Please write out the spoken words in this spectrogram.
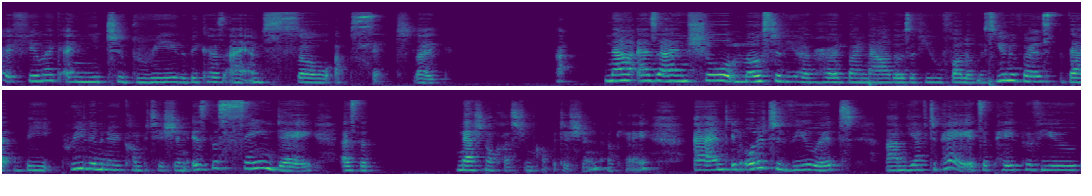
I feel like I need to breathe because I am so upset. Like, now, as I am sure most of you have heard by now, those of you who follow Miss Universe, that the preliminary competition is the same day as the national costume competition, okay? And in order to view it, um, you have to pay. It's a pay-per-view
